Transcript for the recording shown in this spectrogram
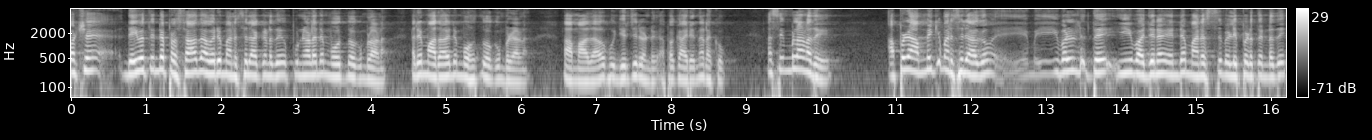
പക്ഷേ ദൈവത്തിന്റെ പ്രസാദം അവർ മനസ്സിലാക്കുന്നത് പുണ്യാളന്റെ മുഖത്ത് നോക്കുമ്പോഴാണ്. അല്ലെങ്കിൽ മാതാവിന്റെ മുഖത്ത് നോക്കുമ്പോഴാണ്. ആ മാതാവ് പുഞ്ചിരിച്ചിട്ടുണ്ട്. അപ്പോൾ കാര്യം നടക്കും. അത് സിമ്പിളാണത്. അപ്പോഴേ അമ്മയ്ക്ക് മനസ്സിലാകും ഇവളുടെ അടുത്ത് ഈ വചനം എന്റെ മനസ്സ് വെളിപ്പെടുത്തേണ്ടത്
